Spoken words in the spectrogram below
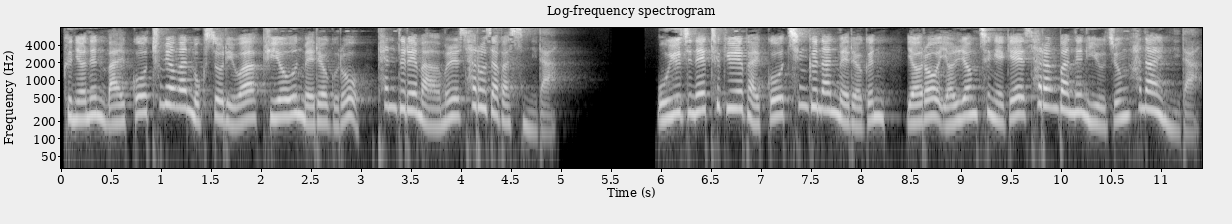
그녀는 맑고 투명한 목소리와 귀여운 매력으로 팬들의 마음을 사로잡았습니다. 오유진의 특유의 밝고 친근한 매력은 여러 연령층에게 사랑받는 이유 중 하나입니다.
